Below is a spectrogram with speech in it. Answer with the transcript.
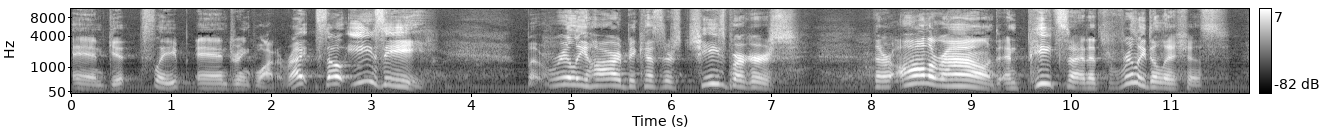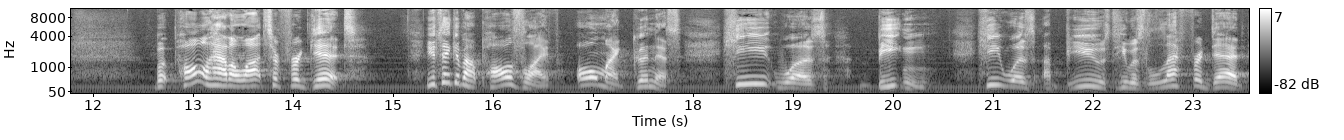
and get sleep and drink water, right? So easy. But really hard because there's cheeseburgers that are all around and pizza, and it's really delicious. But Paul had a lot to forget. You think about Paul's life, oh my goodness. He was beaten. He was abused. He was left for dead.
